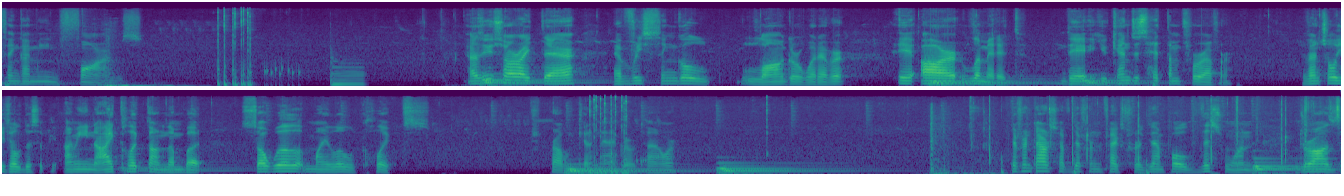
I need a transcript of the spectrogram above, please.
Think I mean farms. As you saw right there, every single log or whatever eh, are limited. They you can't just hit them forever. Eventually they'll disappear. I mean, I clicked on them, but so will my little clicks. Should probably get an aggro tower. Different towers have different effects. For example, this one draws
